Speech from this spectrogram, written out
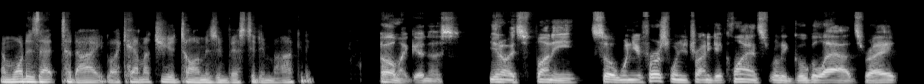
and what is that today? Like, how much of your time is invested in marketing? Oh my goodness you know, it's funny. So when you're first, when you're trying to get clients, really Google ads, right?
